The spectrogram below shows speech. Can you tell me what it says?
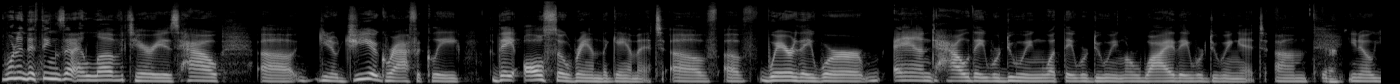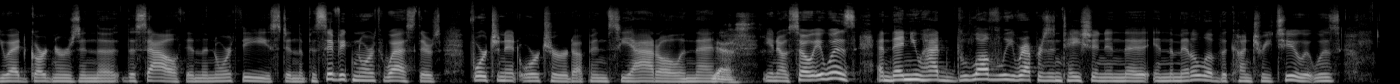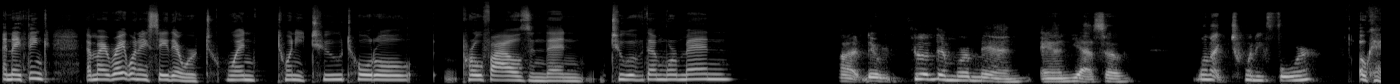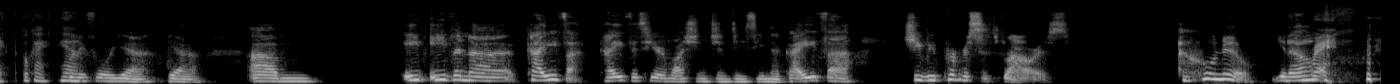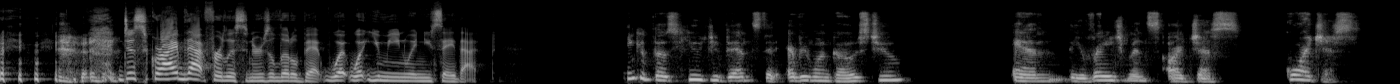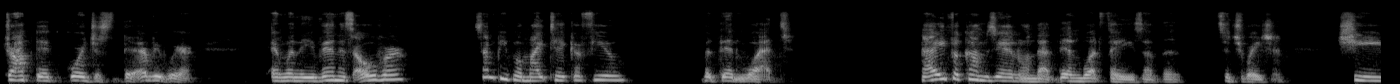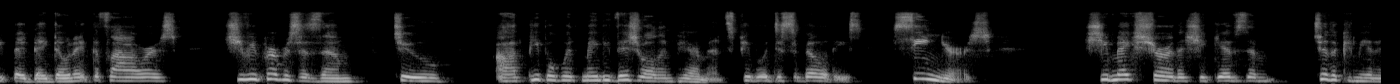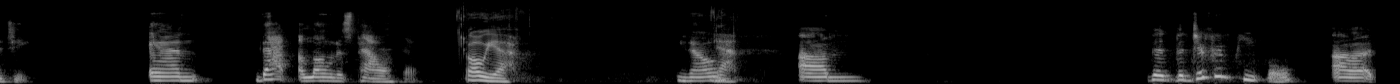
one of the things that I love, Teri, is how, uh, you know, geographically, they also ran the gamut of, of where they were and how they were doing what they were doing or why they were doing it. Um, yes. You know, you had gardeners in the, the South, in the Northeast, in the Pacific Northwest. There's Fortunate Orchard up in Seattle. And then, yes. you know, so it was, and then you had lovely representation in the, in the middle of the country too. It was, and I think, am I right when I say there were 20, 22 total profiles and then two of them were men? Uh, there were two of them were men, and yeah, so one like 24. Okay, okay, yeah. 24, yeah, yeah. Um, e- even uh, Kaifa, Kaifa is here in Washington, D.C. Now, Kaifa, she repurposes flowers. Who knew, you know? Right. Describe that for listeners a little bit. What what you mean when you say that? Think of those huge events that everyone goes to, and the arrangements are just gorgeous, drop dead gorgeous. They're everywhere. And when the event is over, some people might take a few, but then what? Kaifa comes in on that then what phase of the situation. She they, they donate the flowers she repurposes them to uh, people with maybe visual impairments, people with disabilities, seniors. She makes sure that she gives them to the community. And that alone is powerful. Oh, yeah. You know? Yeah. Um, the the different people. Uh,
